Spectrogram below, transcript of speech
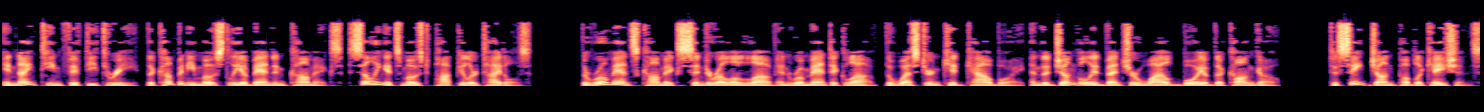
In 1953, the company mostly abandoned comics, selling its most popular titles, the romance comics Cinderella Love and Romantic Love, The Western Kid Cowboy, and The Jungle Adventure Wild Boy of the Congo—to St. John Publications.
